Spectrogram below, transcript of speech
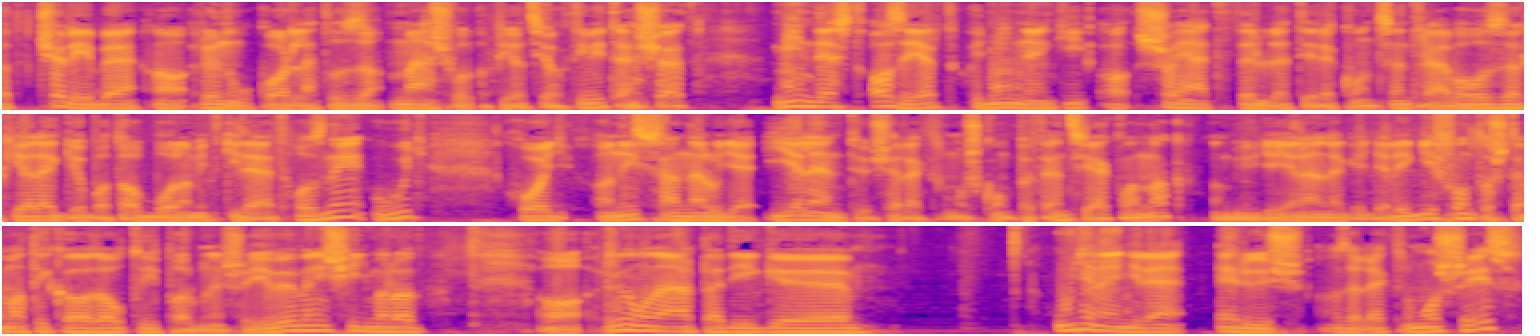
aktivitásokat, cserébe a Renault korlátozza máshol a piaci aktivitását, mindezt azért, hogy mindenki a saját területére koncentrálva hozza ki a legjobbat abból, amit ki lehet hozni, úgy, hogy a Nissannál ugye jelentős elektromos kompetenciák vannak, ami ugye jelenleg egy eléggé fontos tematika az autóiparban és a jövőben is így marad. A Renault-nál pedig ugyanennyire erős az elektromos rész,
